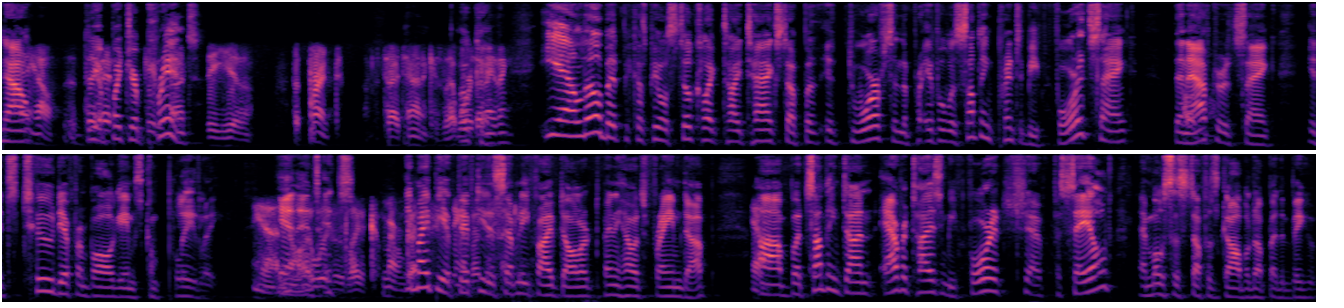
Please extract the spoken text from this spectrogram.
Now, Anyhow, yeah, but your print the uh, the print of the Titanic is that worth Okay. anything? Yeah, a little bit because people still collect Titanic stuff, but it dwarfs in the. If it was something printed before it sank, then after it sank, it's two different ball games completely. Yeah, And no, it's- it it's- like remember It might be a fifty to seventy-five dollar, depending how it's framed up. Yeah. Uh, but something done advertising before it sh- sailed, and most of the stuff is gobbled up by the big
